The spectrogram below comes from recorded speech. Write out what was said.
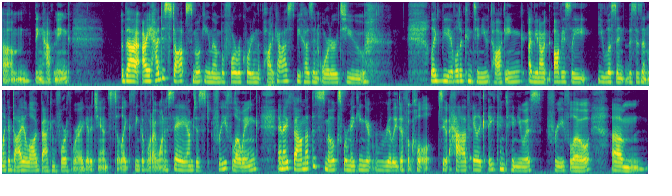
um, thing happening. That I had to stop smoking them before recording the podcast because in order to like be able to continue talking. I mean, obviously you listen, this isn't like a dialogue back and forth where I get a chance to like think of what I want to say. I'm just free flowing. And I found that the smokes were making it really difficult to have a like a continuous free flow. Um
